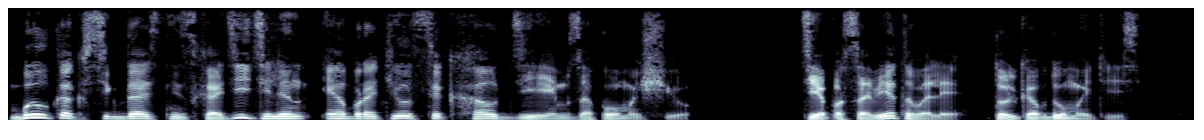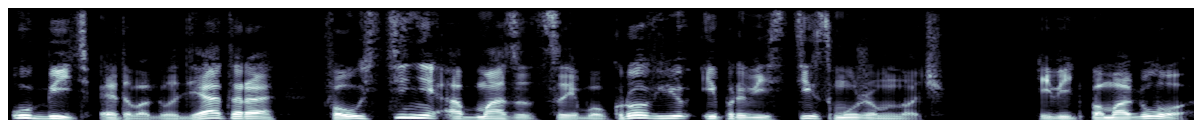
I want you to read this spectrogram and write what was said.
был, как всегда, снисходителен и обратился к халдеям за помощью. Те посоветовали, только вдумайтесь, убить этого гладиатора, Фаустине обмазаться его кровью и провести с мужем ночь. И ведь помогло.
